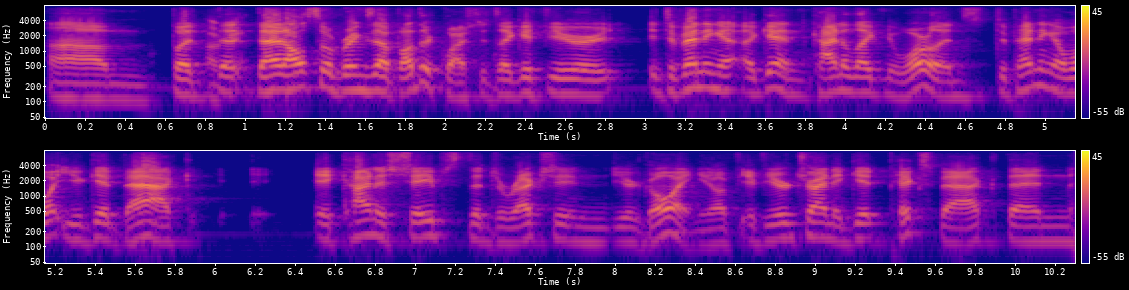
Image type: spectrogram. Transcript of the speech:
Um, but okay. th- that also brings up other questions. Like if you're depending again, kind of like New Orleans, depending on what you get back, it kind of shapes the direction you're going. You know, if, if you're trying to get picks back, then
